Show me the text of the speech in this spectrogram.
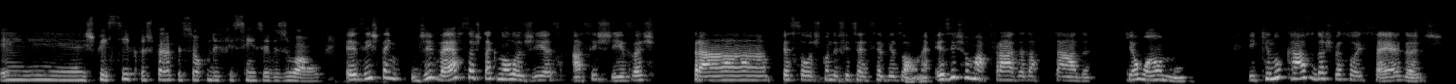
é, específicas para a pessoa com deficiência visual? Existem diversas tecnologias assistivas para pessoas com deficiência visual. Né? Existe uma frase adaptada que eu amo, e que, no caso das pessoas cegas,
